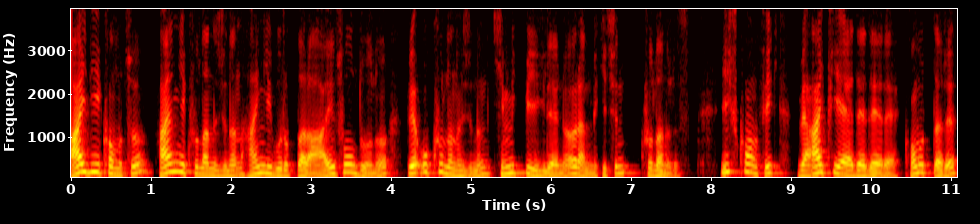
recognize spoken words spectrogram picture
ID komutu hangi kullanıcının hangi gruplara ait olduğunu ve o kullanıcının kimlik bilgilerini öğrenmek için kullanırız. ifconfig ve ipaddr komutları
